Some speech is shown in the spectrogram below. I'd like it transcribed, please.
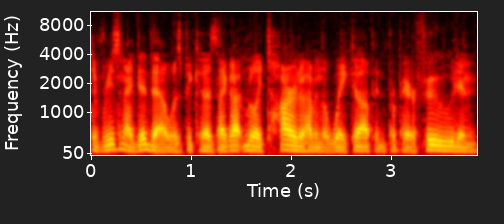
the reason I did that was because I got really tired of having to wake up and prepare food and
